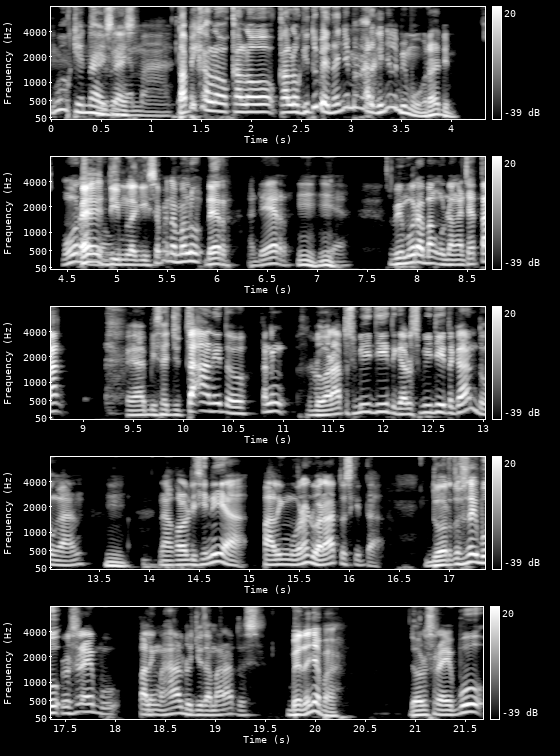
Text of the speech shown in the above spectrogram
Oke, nice Juga nice. Tapi kalau kalau kalau gitu bedanya emang harganya lebih murah, Dim. Murah eh, dong. Dim lagi. Siapa nama lu? Der. Ader. Hmm, hmm. Iya. Lebih murah bang undangan cetak ya bisa jutaan itu kan 200 biji 300 biji tergantung kan Hmm. nah kalau di sini ya paling murah 200 kita 200 ribu. 200 ribu paling mahal 2 juta 500 Bedanya apa? 200 ribu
